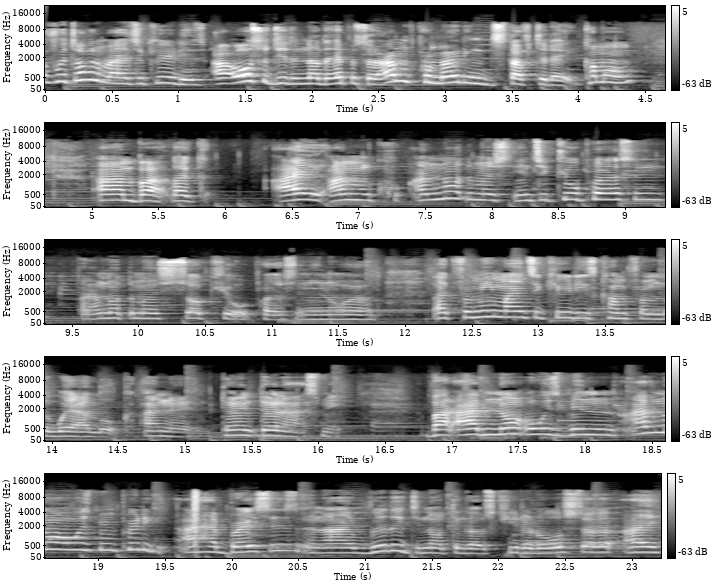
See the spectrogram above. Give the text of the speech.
if we're talking about insecurities. I also did another episode. I'm promoting stuff today. Come on, um, but like I I'm I'm not the most insecure person, but I'm not the most secure person in the world. Like for me, my insecurities come from the way I look. I know. Don't don't ask me. But I've not always been I've not always been pretty. I had braces and I really did not think I was cute at all. So I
